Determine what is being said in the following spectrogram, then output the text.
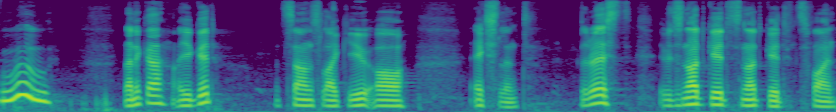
Woo. Danica, are you good? It sounds like you are excellent. The rest, if it's not good, it's not good. It's fine.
